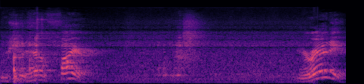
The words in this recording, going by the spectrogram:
we should have fire. You ready?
